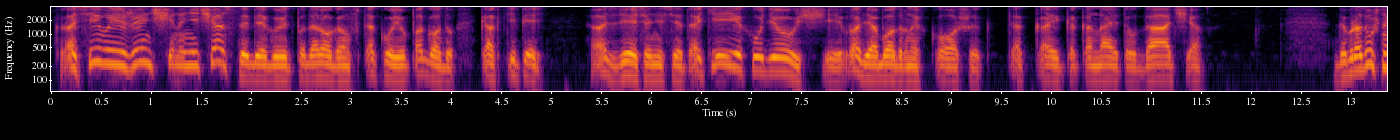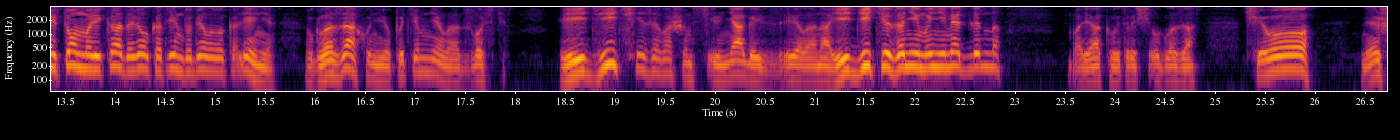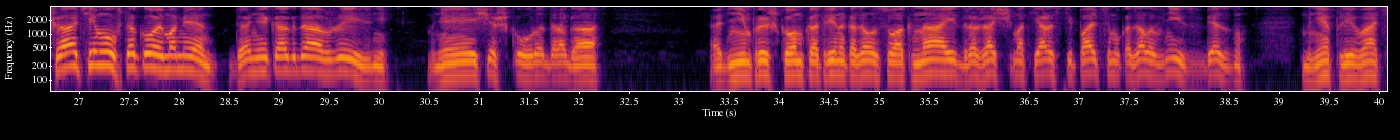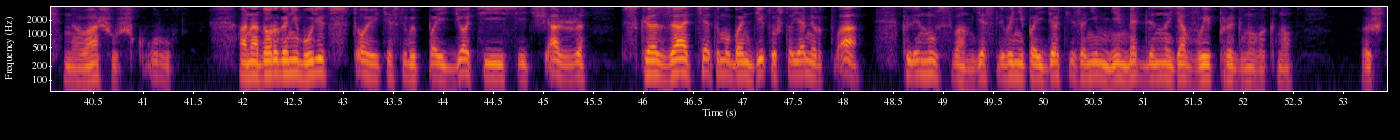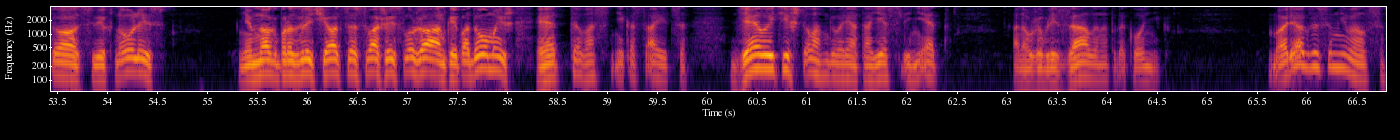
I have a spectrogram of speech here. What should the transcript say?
Красивые женщины не часто бегают по дорогам в такую погоду, как теперь, а здесь они все такие худющие, вроде ободранных кошек. Такая, как она, это удача. Добродушный тон моряка довел Катрин до белого коленя. В глазах у нее потемнело от злости. «Идите за вашим сильнягой!» — взревела она. «Идите за ним и немедленно!» Моряк вытаращил глаза. «Чего? Мешать ему в такой момент? Да никогда в жизни! Мне еще шкура дорога!» Одним прыжком Катрин оказалась у окна и, дрожащим от ярости пальцем, указала вниз, в бездну. «Мне плевать на вашу шкуру!» Она дорого не будет стоить, если вы пойдете и сейчас же сказать этому бандиту, что я мертва. Клянусь вам, если вы не пойдете за ним немедленно, я выпрыгну в окно. — Вы что, свихнулись? Немного поразвлечется с вашей служанкой, подумаешь? Это вас не касается. Делайте, что вам говорят, а если нет... Она уже влезала на подоконник. Моряк засомневался.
